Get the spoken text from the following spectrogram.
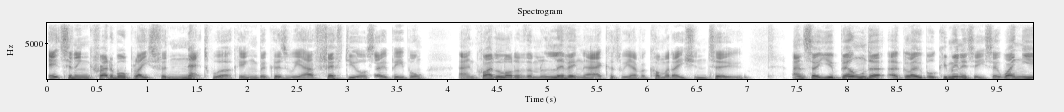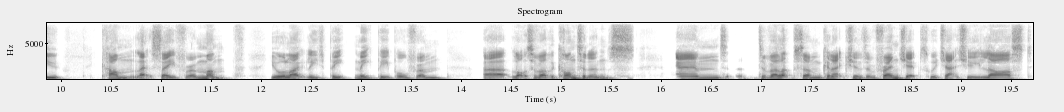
It's an incredible place for networking because we have 50 or so people and quite a lot of them living there because we have accommodation too. And so you build a, a global community. So when you come, let's say, for a month, you're likely to pe- meet people from uh, lots of other continents and develop some connections and friendships which actually last.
